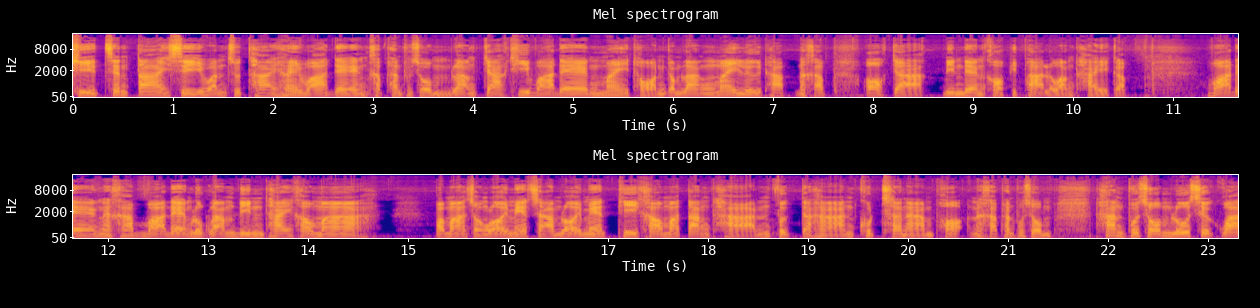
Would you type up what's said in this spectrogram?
ขีดเส้นใต้ 4 วันสุดท้ายให้ว้าแดงครับท่านผู้ชม หลังจากที่ว้าแดงไม่ถอนกำลังไม่ลื้อทับนะครับ ออกจากดินแดนข้อพิพาทระหว่างไทยกับว้าแดงนะครับ ว้าแดงลุกล้ำดินไทยเข้ามา ประมาณ 200 เมตร 300 เมตร ที่เข้ามาตั้งฐานฝึกทหารขุดสนามเพาะนะครับท่านผู้ชม ท่านผู้ชมรู้สึกว่า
